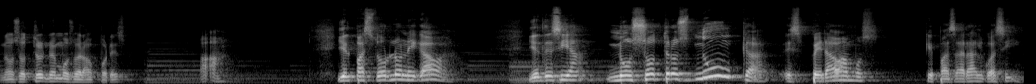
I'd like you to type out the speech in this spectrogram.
nosotros no hemos orado por eso. Ah, ah. Y el pastor lo negaba. Y él decía, nosotros nunca esperábamos que pasara algo así.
